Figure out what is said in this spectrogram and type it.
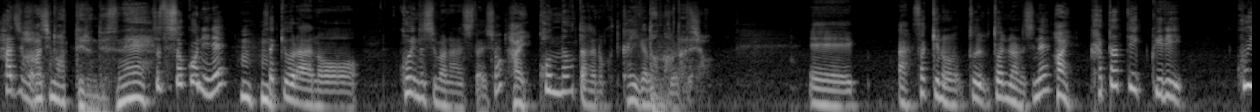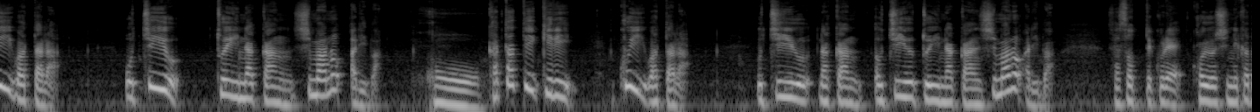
始まる始まってるんですね。そしてそこにねさっきほらあの恋の島の話したでしょ？はい。こんな歌が残って貝がど残って。るわけんな歌でしょう？えー、あさっきの鳥鳥の話ね。はい。片手きり食い渡ら。おちゆといなかん島のありば片手きり食い渡らうちゆなかんうちゆといなかん島のありば誘ってくれ恋をしに語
